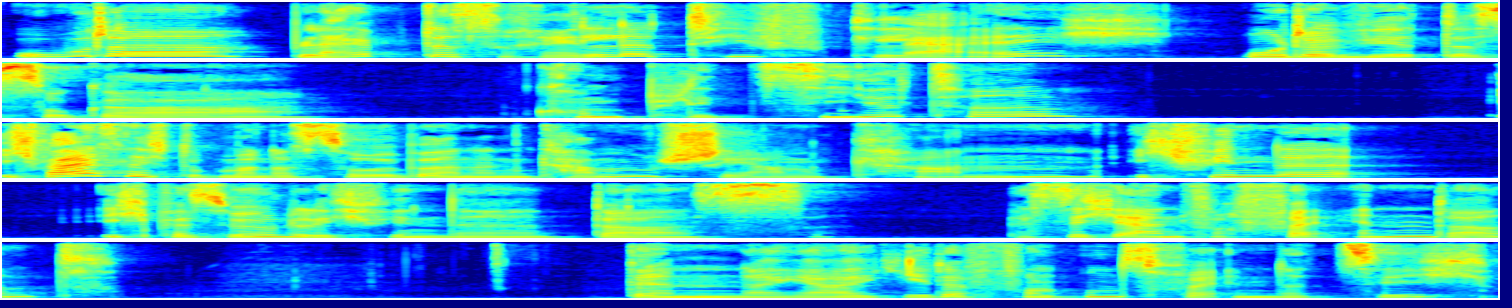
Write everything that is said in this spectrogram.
oder bleibt das relativ gleich oder wird das sogar komplizierter? Ich weiß nicht, ob man das so über einen Kamm scheren kann. Ich finde, ich persönlich finde, dass es sich einfach verändert. denn naja, jeder von uns verändert sich.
